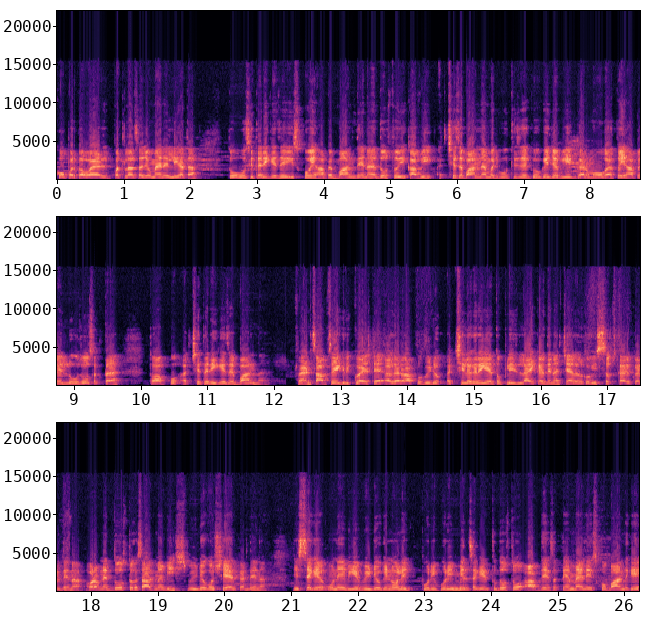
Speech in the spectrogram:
कॉपर का वायर पतला सा जो मैंने लिया था तो उसी तरीके से इसको यहाँ पे बाँध देना है। दोस्तों, ये काफ़ी अच्छे से बांधना है मजबूती से, क्योंकि जब ये गर्म होगा तो यहाँ पे लूज हो सकता है। तो आपको अच्छे तरीके से बांधना है। फ्रेंड्स, आपसे एक रिक्वेस्ट है। अगर आपको वीडियो अच्छी लग रही है तो प्लीज़ लाइक कर देना चैनल को भी सब्सक्राइब कर देना और अपने दोस्तों के साथ में भी इस वीडियो को शेयर कर देना, जिससे कि उन्हें भी ये वीडियो की नॉलेज पूरी पूरी मिल सके। तो दोस्तों, आप देख सकते हैं, मैंने इसको बाँध के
